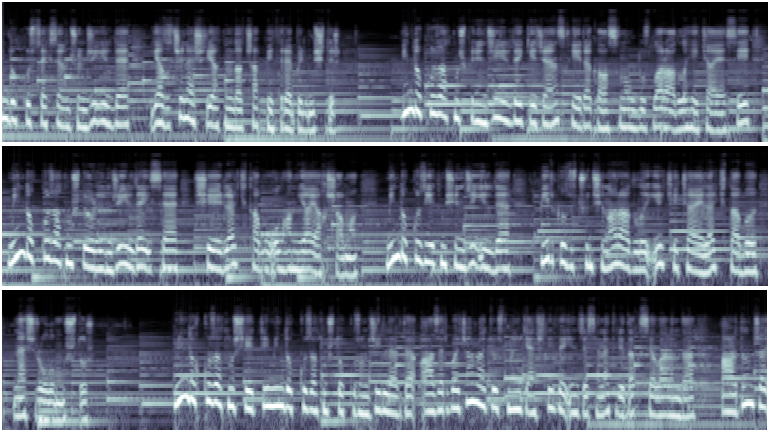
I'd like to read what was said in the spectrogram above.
1983-cü ildə Yazıçı nəşriyyatında çap etdirə bilmişdir. 1961-ci ildə Gecəniz xeyrə qalsın ulduzlar adlı hekayəsi, 1964-cü ildə isə şeirlər kitabı olan Yay axşamı, 1970-ci ildə Bir qız üçün Çinar adlı ilk hekayələr kitabı nəşr olunmuşdur. 1967-1969-cu illərdə Azərbaycan Radiosunun Gənclik və İncəsənət redaksiyalarında, ardınca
